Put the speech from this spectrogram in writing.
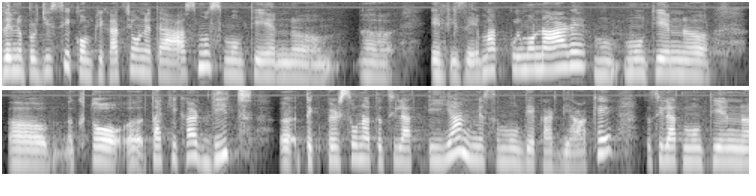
Dhe në përgjithësi, komplikacionet e astmës mund të jenë enfizemat pulmonare, mund të jenë këto takikarditë, tek personat të cilat janë me sëmundje kardiake, të cilat mund të jenë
